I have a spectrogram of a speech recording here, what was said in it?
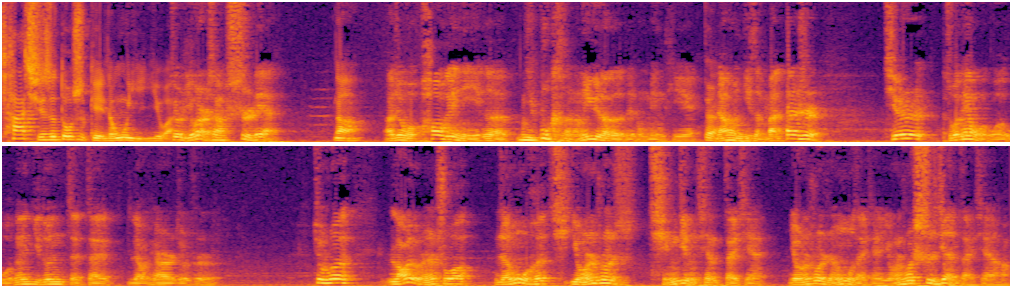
他其实都是给人物以意外，就是有点像试炼，那啊，就我抛给你一个你不可能遇到的这种命题，对，然后你怎么办？但是其实昨天我我我跟一吨在在聊天，就是就是说老有人说人物和有人说是情境先在先，有人说人物在先，有人说事件在先哈，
